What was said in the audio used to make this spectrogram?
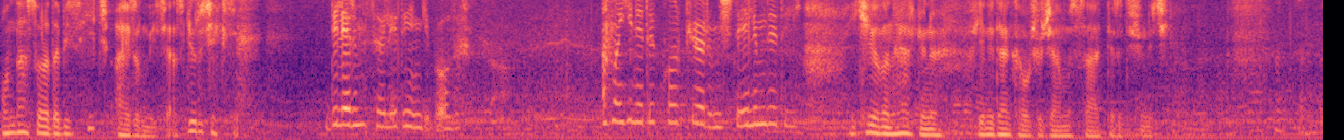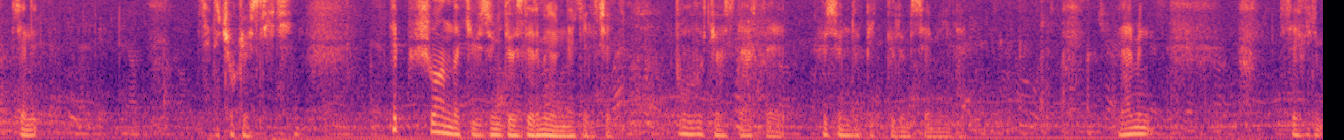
Ondan sonra da biz hiç ayrılmayacağız. Göreceksin. Dilerim söylediğin gibi olur. Ama yine de korkuyorum işte elimde değil. İki yılın her günü yeniden kavuşacağımız saatleri düşüneceğim. Seni... Seni çok özleyeceğim. Hep şu andaki yüzün gözlerimin önüne gelecek. Buğulu gözler ve hüzünlü bir gülümsemeyle. Nermin... Sevgilim...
